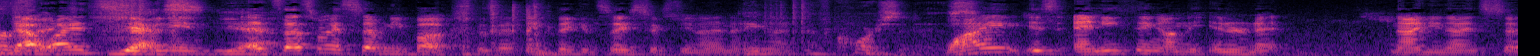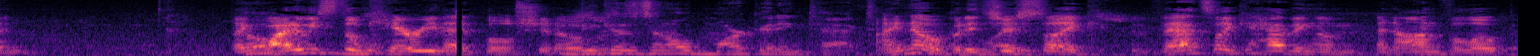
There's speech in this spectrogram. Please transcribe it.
is that why it's Yes, seventy? yeah. It's, that's why it's seventy bucks because I think they could say sixty nine ninety nine. of course it is Why is anything on the internet ninety nine cent? Like, Oh, why do we still carry that bullshit over? because it's an old marketing tactic I know, but it's just like that's like having a, an envelope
